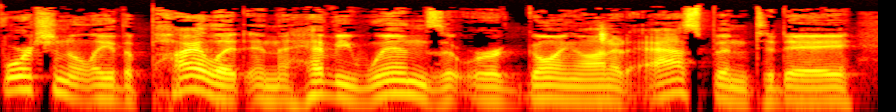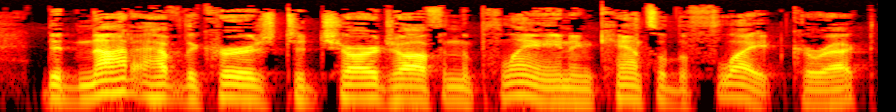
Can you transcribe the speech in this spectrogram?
fortunately, the pilot in the heavy winds that were going on at Aspen today did not have the courage to charge off in the plane and cancel the flight, correct?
